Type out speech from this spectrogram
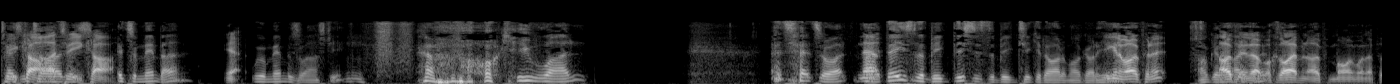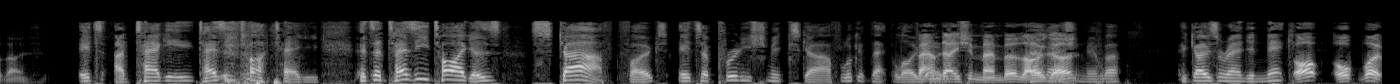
For your Tassie car, that's for Tigers. your car. It's a member. Yeah. We were members last year. Mm. Hockey one. That's that's all right. Now- Mate, these are the big. This is the big ticket item I got here. You're going to open it. I'm going to Open it up because I haven't opened mine one up of those. It's a taggy, Tassie taggy. It's a Tassie Tigers scarf, folks. It's a pretty schmick scarf. Look at that logo. Foundation member logo. Foundation member. It goes around your neck. Oh, oh, well,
